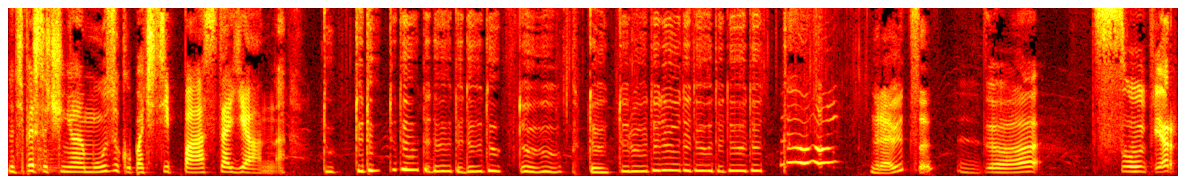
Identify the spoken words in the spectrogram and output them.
Но теперь сочиняю музыку почти постоянно. Нравится? Да, супер.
